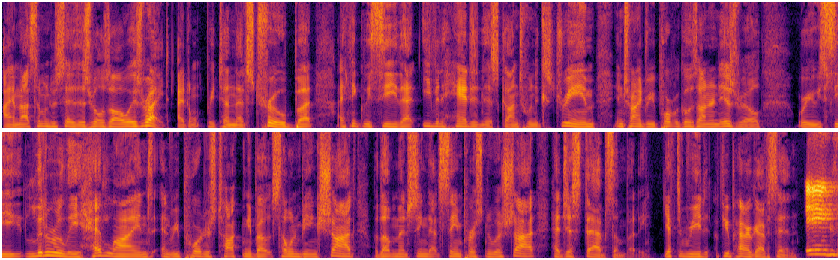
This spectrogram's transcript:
I am not someone who says Israel is always right. I don't pretend that's true, but I think we see that even handedness gone to an extreme in trying to report what goes on in Israel, where you see literally headlines and reporters talking about someone being shot without mentioning that same person who was shot had just stabbed somebody. You have to read a few paragraphs in. Exactly.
